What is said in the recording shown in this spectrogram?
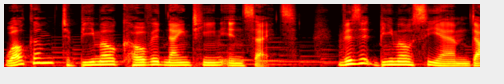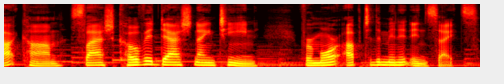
Welcome to BMO COVID-19 Insights. Visit bmocm.com slash COVID-19 for more up-to-the-minute insights.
